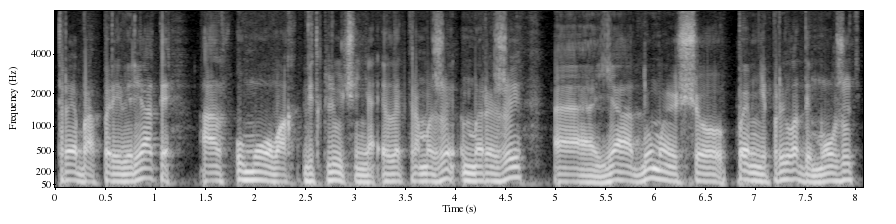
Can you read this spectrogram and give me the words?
Треба перевіряти. А в умовах відключення електромережі е, я думаю, що певні прилади можуть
